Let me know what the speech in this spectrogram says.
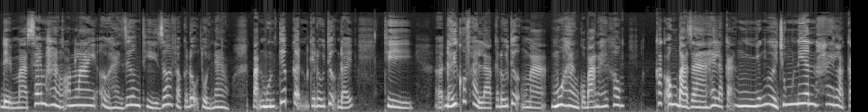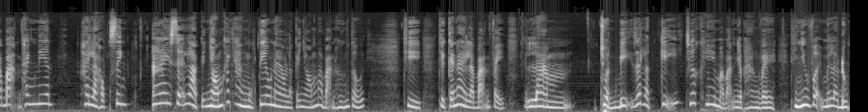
để mà xem hàng online ở Hải Dương thì rơi vào cái độ tuổi nào, bạn muốn tiếp cận cái đối tượng đấy thì ờ, đấy có phải là cái đối tượng mà mua hàng của bạn hay không? Các ông bà già hay là các những người trung niên hay là các bạn thanh niên hay là học sinh, ai sẽ là cái nhóm khách hàng mục tiêu nào là cái nhóm mà bạn hướng tới? Thì thì cái này là bạn phải làm, chuẩn bị rất là kỹ trước khi mà bạn nhập hàng về. Thì như vậy mới là đúng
